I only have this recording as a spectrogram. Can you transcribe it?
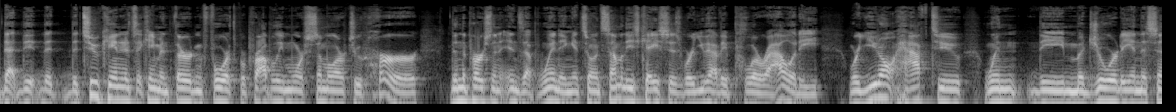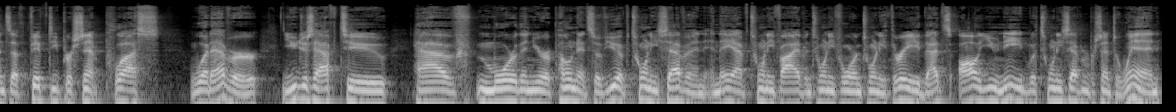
that the, the, the two candidates that came in third and fourth were probably more similar to her than the person ends up winning. And so in some of these cases where you have a plurality, where you don't have to win the majority in the sense of 50% plus whatever, you just have to have more than your opponent. So if you have 27 and they have 25 and 24 and 23, that's all you need with 27% to win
